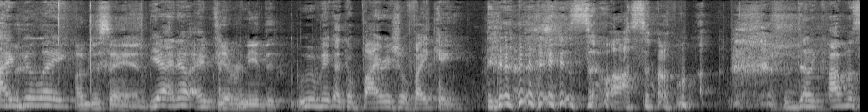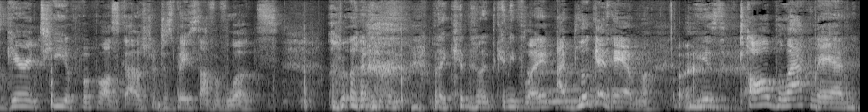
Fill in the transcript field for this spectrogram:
I feel like I'm just saying. yeah, I know. I, If you ever need the, we would make like a biracial Viking. it's so awesome. like almost guarantee a football scholarship just based off of looks. like, like, can, like, can he play? I'd look at him. He is a tall black man.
